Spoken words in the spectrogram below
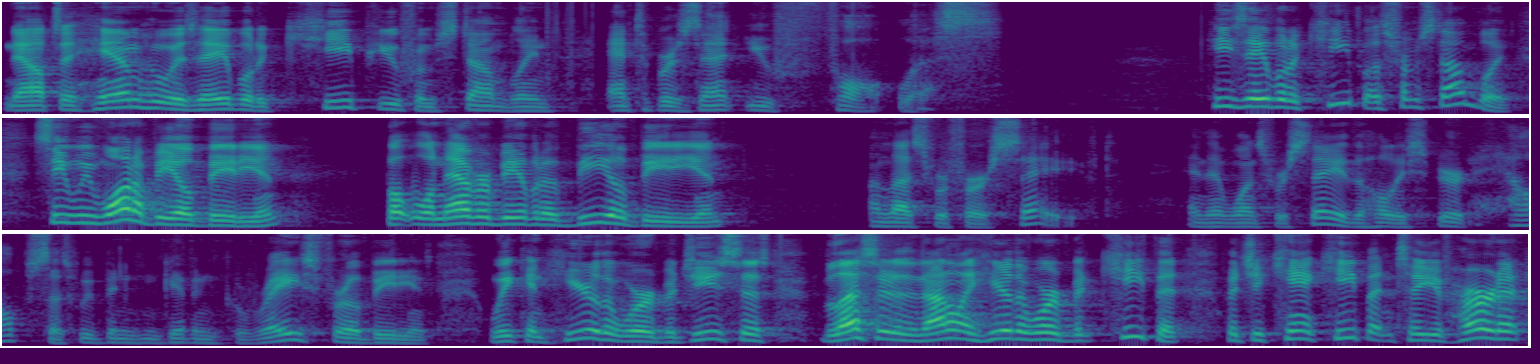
Now, to him who is able to keep you from stumbling and to present you faultless He's able to keep us from stumbling. See, we want to be obedient, but we'll never be able to be obedient unless we're first saved. And then once we're saved, the Holy Spirit helps us. We've been given grace for obedience. We can hear the word, but Jesus says, Blessed is not only hear the word, but keep it. But you can't keep it until you've heard it.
